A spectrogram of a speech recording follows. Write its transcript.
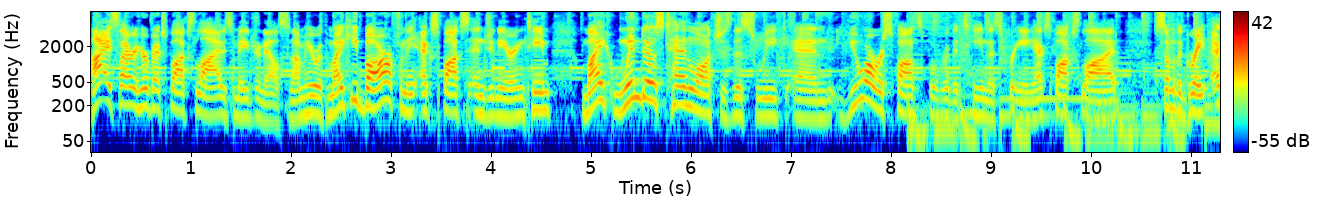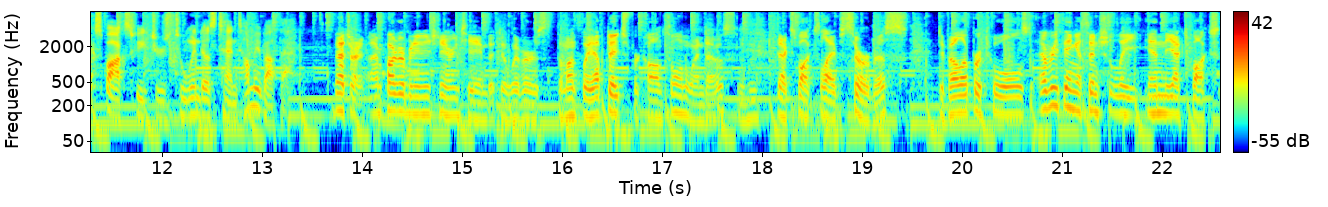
Hi, it's Larry here, of Xbox Live's Major Nelson. I'm here with Mike Ybarra from the Xbox engineering team. Mike, Windows 10 launches this week, and you are responsible for the team that's bringing Xbox Live, some of the great Xbox features to Windows 10. Tell me about that. That's right. I'm part of an engineering team that delivers the monthly updates for console and Windows, mm -hmm. the Xbox Live service, developer tools, everything essentially in the Xbox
